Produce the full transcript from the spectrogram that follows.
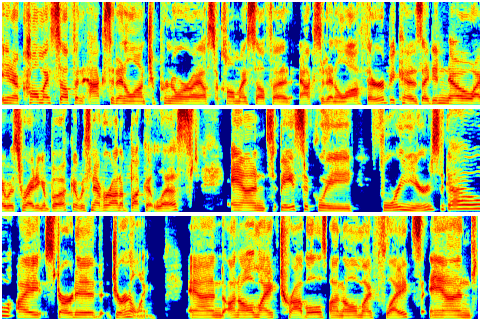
you know call myself an accidental entrepreneur. I also call myself an accidental author because i didn't know i was writing a book. It was never on a bucket list. And basically four years ago i started journaling and on all my travels on all my flights. And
